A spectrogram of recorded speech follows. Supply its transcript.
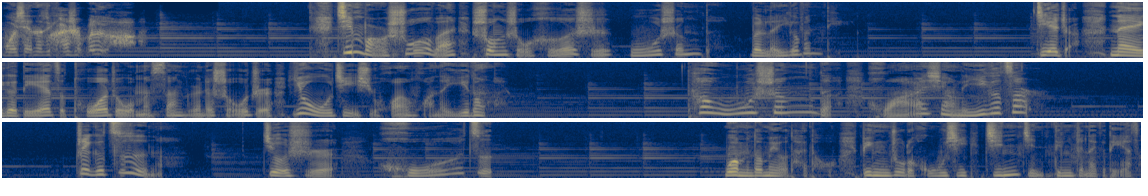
我现在就开始问了。金宝说完，双手合十，无声的问了一个问题。接着，那个碟子驮着我们三个人的手指，又继续缓缓的移动了。他无声的滑向了一个字儿。这个字呢，就是“活”字。我们都没有抬头，屏住了呼吸，紧紧盯着那个碟子。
